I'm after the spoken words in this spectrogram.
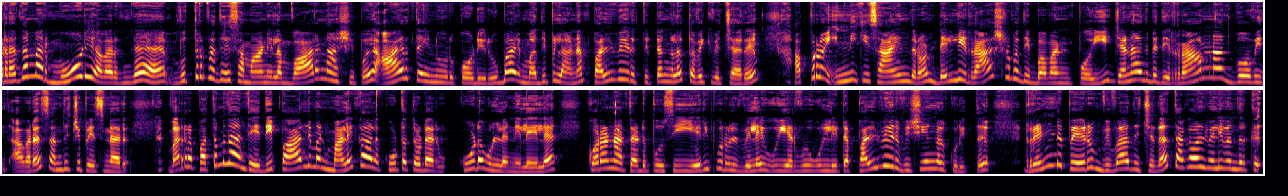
பிரதமர் மோடி அவருங்க உத்தரப்பிரதேச மாநிலம் வாரணாசி போய் ஆயிரத்தி ஐநூறு கோடி ரூபாய் மதிப்பிலான பல்வேறு திட்டங்களை துவக்கி வச்சாரு. அப்புறம் இன்னைக்கு சாயந்தரம் டெல்லி ராஷ்டிரபதி பவன் போய் ஜனாதிபதி ராம்நாத் கோவிந்த் அவரை சந்திச்சு பேசினார். வர்ற பத்தொன்பதாம் தேதி பார்லிமெண்ட் மழைக்கால கூட்டத்தொடர் கூட உள்ள நிலையில் கொரோனா தடுப்பூசி எரிபொருள் விலை உயர்வு உள்ளிட்ட பல்வேறு விஷயங்கள் குறித்து ரெண்டு பேரும் விவாதிச்சதா தகவல் வெளிவந்திருக்கு.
